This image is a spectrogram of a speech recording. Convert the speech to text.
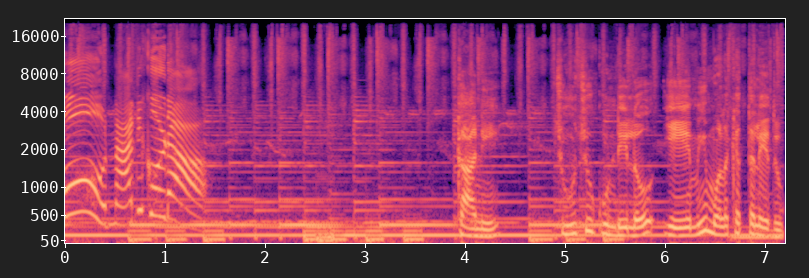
ఓ నాది కూడా. కానీ చూచూ కుండీలో ఏమీ మొలకెత్తలేదు.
